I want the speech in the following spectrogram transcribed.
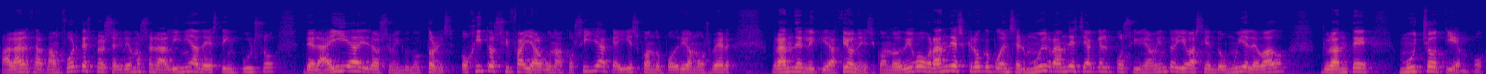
al alza tan fuertes, pero seguiremos en la línea de este impulso de la IA y de los semiconductores. Ojito si falla alguna cosilla, que ahí es cuando podríamos ver grandes liquidaciones. Y cuando digo grandes, creo que pueden ser muy grandes, ya que el posicionamiento lleva siendo muy elevado durante mucho tiempo.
